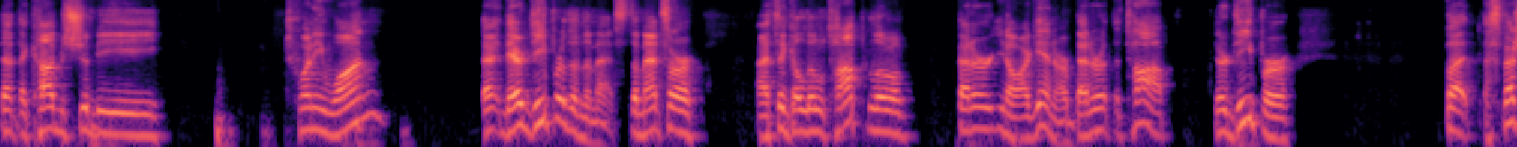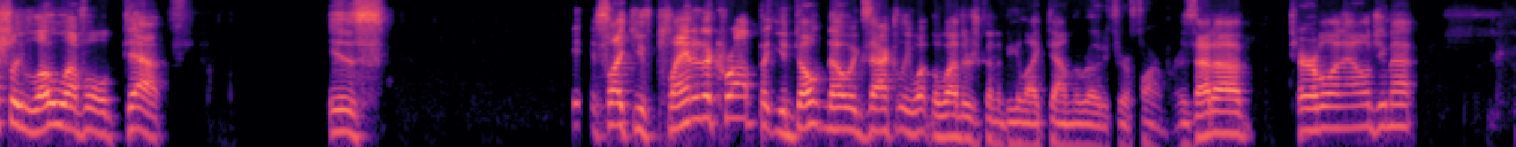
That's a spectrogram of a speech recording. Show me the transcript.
that the Cubs should be 21, they're deeper than the Mets. The Mets are, I think, a little top, a little better, you know, again, are better at the top. They're deeper, but especially low level depth is it's like you've planted a crop, but you don't know exactly what the weather's going to be like down the road if you're a farmer. Is that a terrible analogy, Matt?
